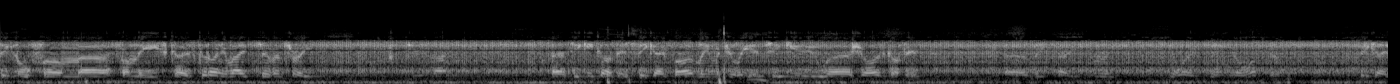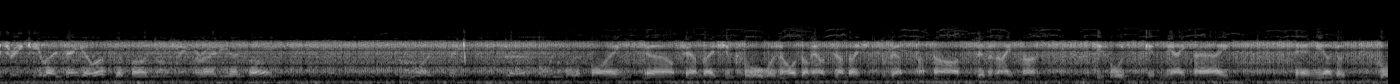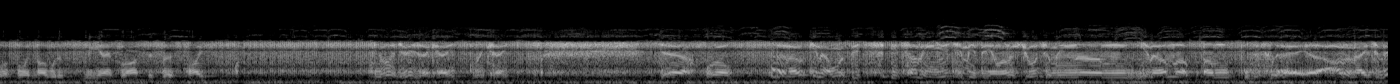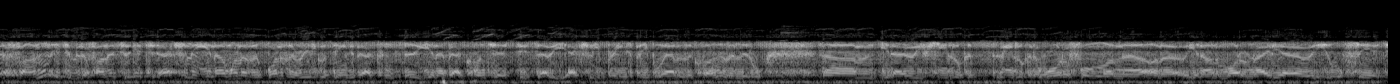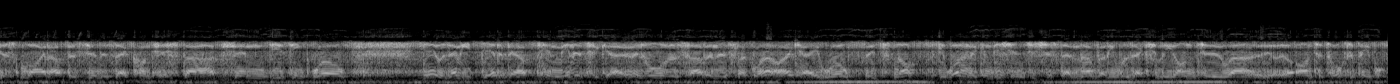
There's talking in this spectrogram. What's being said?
signal from uh, from the east coast. Good on you, mate. Seven three. Uh, Tiki contest, VK5, Lima Juliet, TQ uh, Shires. Uh, VK3 Kilo Tango Oscar. VK3 Kilo Tango Oscar, 5 Lima Radio 5. Qualifying uh, foundation call, and I was on our foundation for about uh, seven, eight months before getting the AKA. And yeah, I got qualified and I would have, you know, blasted first place. Oh, geez, okay, okay. Yeah, well, I don't know, you know, it's, it's something new to me, being honest, George. I mean, um, you know, I'm not, I'm, uh, I don't know, it's a bit of fun, it's a bit of fun. It's, it's actually, you know, one of the, one of the really good things about, con- uh, you know, about contests is that it actually brings people out of the closet a little. Um, you know, if you look at, if you look at a waterfall on a, on a, you know, on a modern radio, you'll see it just light up as soon as that contest starts, and you think, well, yeah, it was only dead about 10 minutes ago, and all of a sudden it's like, wow, okay, well, it's not, it wasn't the conditions, it's just that nobody was actually on to, uh, on to talk to people.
